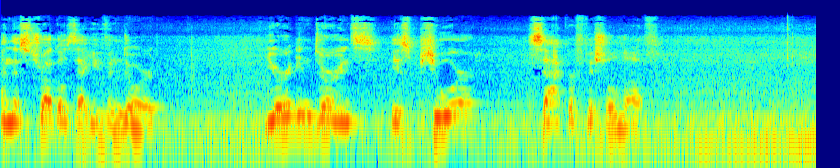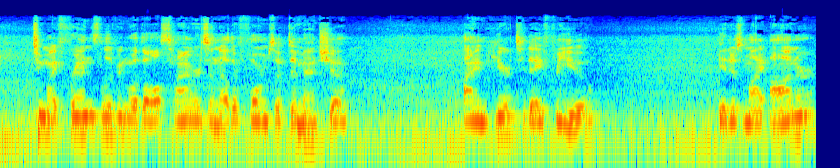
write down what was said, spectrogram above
and the struggles that you've endured. Your endurance is pure sacrificial love. To my friends living with Alzheimer's and other forms of dementia, I am here today for you. It is my honor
